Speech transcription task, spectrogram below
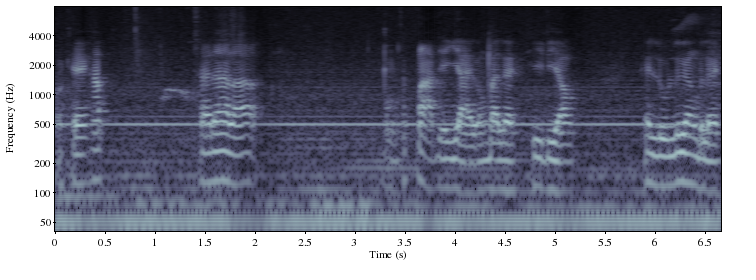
โอเคครับ ใช้ได้แล้ว ปาดใหญ่ ๆ ลงไปเลย ทีเดียว ให้รู้เรื่องไปเลย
